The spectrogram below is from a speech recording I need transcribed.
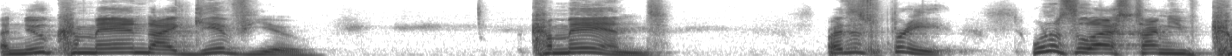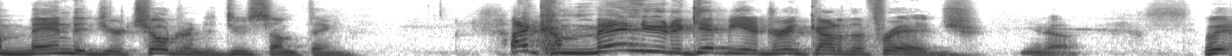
A new command I give you. Command. Right? This is pretty. When was the last time you've commanded your children to do something? I command you to get me a drink out of the fridge. You know, we,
